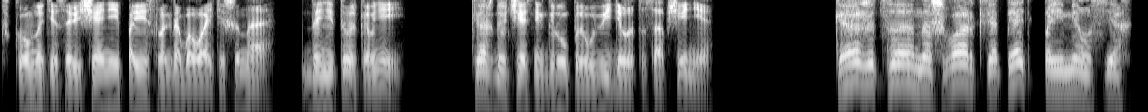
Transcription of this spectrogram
В комнате совещаний повисла гробовая тишина. Да не только в ней. Каждый участник группы увидел это сообщение. «Кажется, наш Варк опять поимел всех»,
